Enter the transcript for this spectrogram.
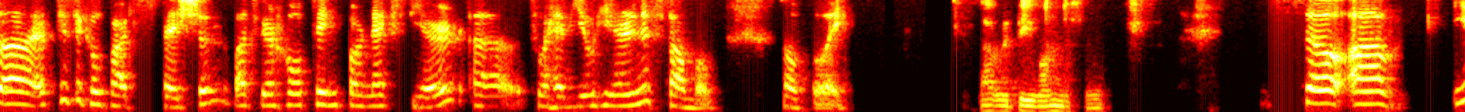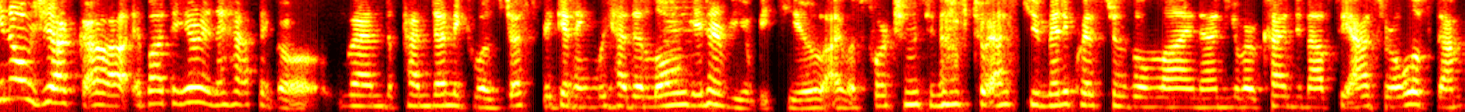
uh, a physical participation, but we're hoping for next year uh, to have you here in Istanbul, hopefully. That would be wonderful. So, um, you know, Jacques, uh, about a year and a half ago, when the pandemic was just beginning, we had a long interview with you. I was fortunate enough to ask you many questions online, and you were kind enough to answer all of them.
